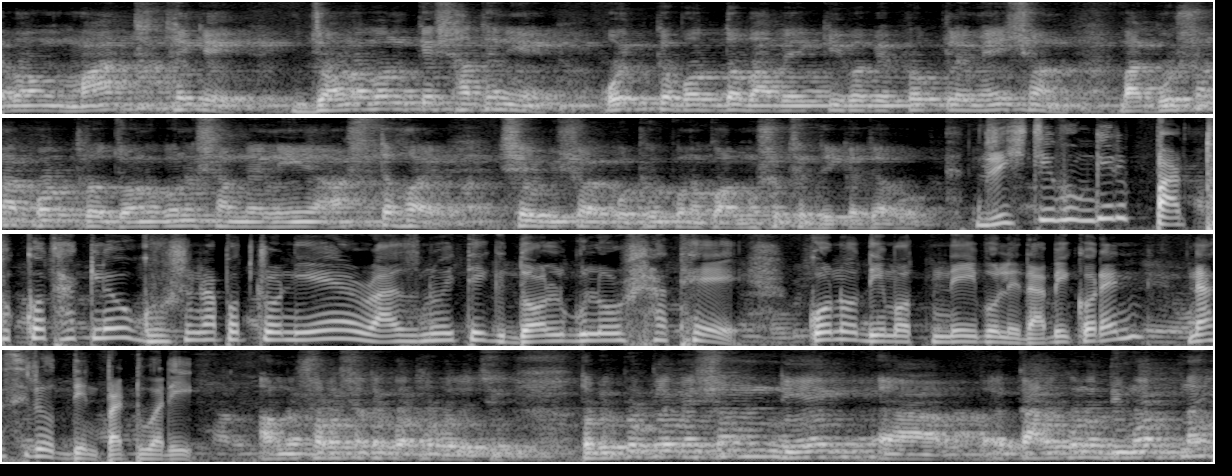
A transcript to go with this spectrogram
এবং মাঠ থেকে জনগণকে সাথে নিয়ে ঐক্যবদ্ধভাবে কীভাবে প্রোক্লেমেশন বা ঘোষণাপত্র জনগণের সামনে নিয়ে আসতে হয় সেই বিষয়ে কঠোর কোনো কর্মসূচির দিকে যাব। দৃষ্টিভঙ্গির পার্থক্য থাকলেও ঘোষণাপত্র নিয়ে রাজনৈতিক দলগুলোর সাথে কোনো দ্বিমত নেই বলে দাবি করেন নাসির উদ্দিন পাটুয়ারি। আমরা সবার সাথে কথা বলেছি। তবে প্রোক্লেমেশন নিয়ে কারও কোনো দ্বিমত নাই।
